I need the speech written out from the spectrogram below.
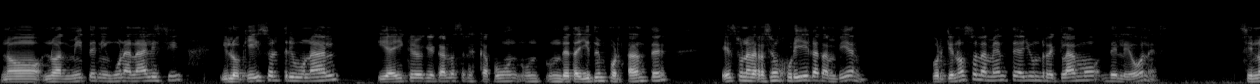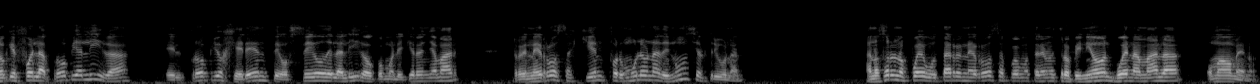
no, no admite ningún análisis y lo que hizo el tribunal, y ahí creo que Carlos se le escapó un, un, detallito importante, es una aberración jurídica también, porque no solamente hay un reclamo de Leones, sino que fue la propia liga, el propio gerente o CEO de la liga, o como le quieran llamar, René Rosas, quien formula una denuncia al tribunal. A nosotros nos puede gustar René Rosa, podemos tener nuestra opinión, buena, mala o más o menos.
